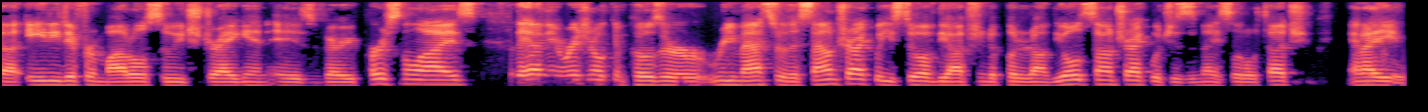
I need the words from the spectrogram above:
uh, 80 different models, so each dragon is very personalized. They have the original composer remaster the soundtrack, but you still have the option to put it on the old soundtrack, which is a nice little touch. And I,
